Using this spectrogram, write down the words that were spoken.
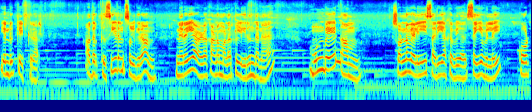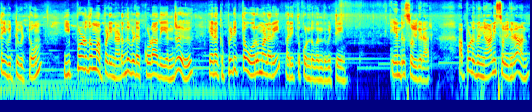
என்று கேட்கிறார். அதற்கு சீடன் சொல்கிறான் நிறைய அழகான மலர்கள் இருந்தன. முன்பே நாம் சொன்ன வேலையை சரியாக வே- செய்யவில்லை. கோட்டை விட்டுவிட்டோம் இப்பொழுதும் அப்படி நடந்துவிடக்கூடாது என்று எனக்கு பிடித்த ஒரு மலரை பறித்து கொண்டு வந்து விட்டேன். என்று சொல்கிறார். அப்பொழுது ஞானி சொல்கிறான்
